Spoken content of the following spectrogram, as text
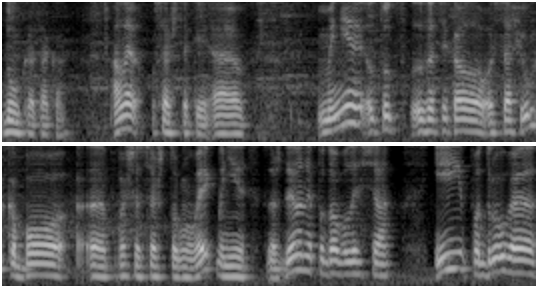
думка така. Але все ж таки, е, мені тут зацікавила ось ця фігурка, бо, е, по-перше, це штурмовик, мені завжди вони подобалися. І, по-друге,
